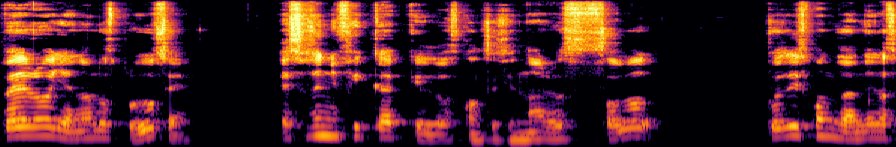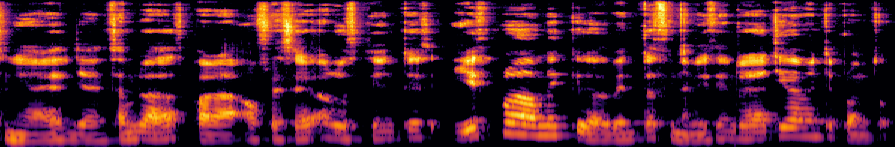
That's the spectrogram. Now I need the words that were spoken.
pero ya no los produce. Esto significa que los concesionarios solo pues dispondrán de las unidades ya ensambladas para ofrecer a los clientes y es probable que las ventas finalicen relativamente pronto.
